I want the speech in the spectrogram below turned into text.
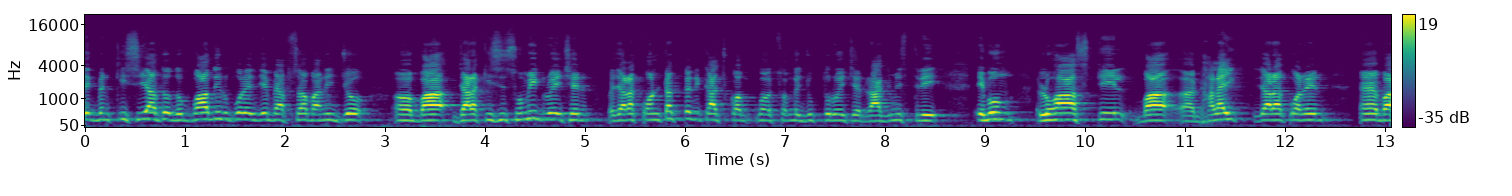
দেখবেন কৃষিজাত দ্রব্যাদির উপরে যে ব্যবসা বাণিজ্য বা যারা কৃষি শ্রমিক রয়েছেন, বা যারা কন্ট্রাক্টরি কাজ সঙ্গে যুক্ত রয়েছেন, রাজমিস্ত্রি এবং লোহা, স্টিল বা ঢালাই যারা করেন বা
